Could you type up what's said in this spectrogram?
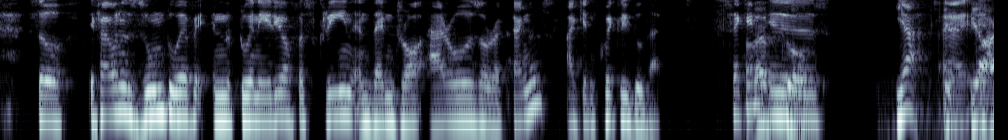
so if I want to zoom to, a, into an area of a screen and then draw arrows or rectangles, I can quickly do that. Second Oh, that's cool. is, yeah, I- yeah,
